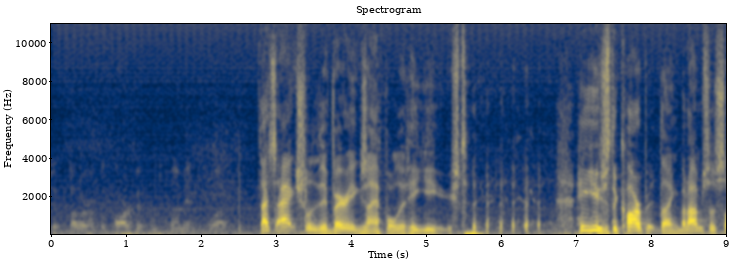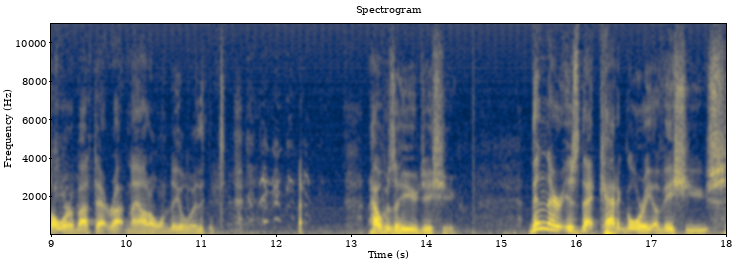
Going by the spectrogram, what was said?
the color of the carpet would come into play? That's actually the very example that he used. he used the carpet thing, but I'm so sore about that right now, I don't want to deal with it. That was a huge issue. Then there is that category of issues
